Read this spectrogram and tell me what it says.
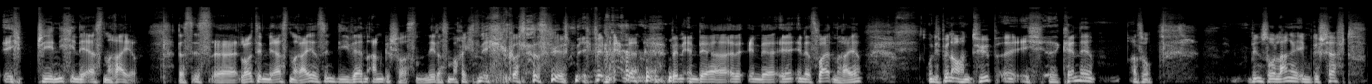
Ich stehe nicht in der ersten Reihe. Das ist, äh, Leute in der ersten Reihe sind, die werden angeschossen. Nee, das mache ich nicht, Gottes Willen. Ich bin in der, bin in der, in der, in der zweiten Reihe. Und ich bin auch ein Typ, äh, ich äh, kenne, also bin so lange im Geschäft,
